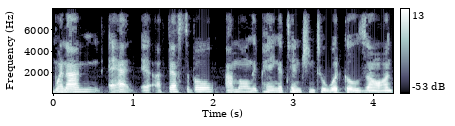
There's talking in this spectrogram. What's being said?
when I'm at a festival. I'm only paying attention to what goes on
